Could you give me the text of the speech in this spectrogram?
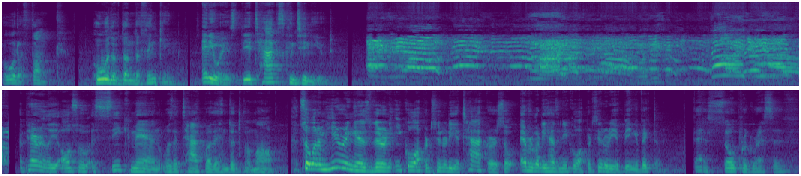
Who would have thunk? Who would have done the thinking? Anyways, the attacks continued. Apparently, also, a Sikh man was attacked by the Hindutva mob. So, what I'm hearing is they're an equal opportunity attacker, so everybody has an equal opportunity of being a victim. That is so progressive.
